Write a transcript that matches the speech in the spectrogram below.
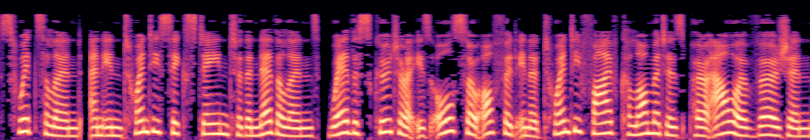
Switzerland, and in 2016 to the Netherlands, where the scooter is also offered in a 25 km per hour version,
